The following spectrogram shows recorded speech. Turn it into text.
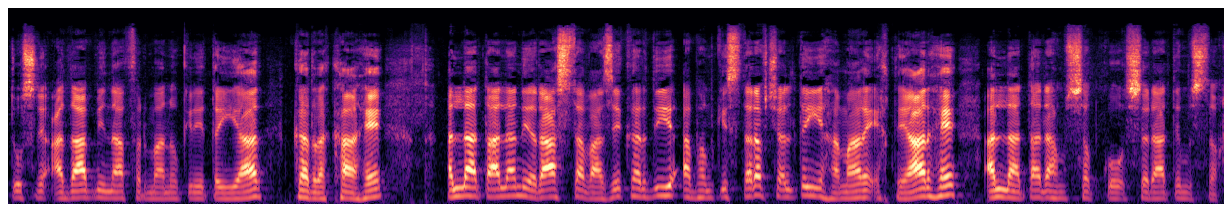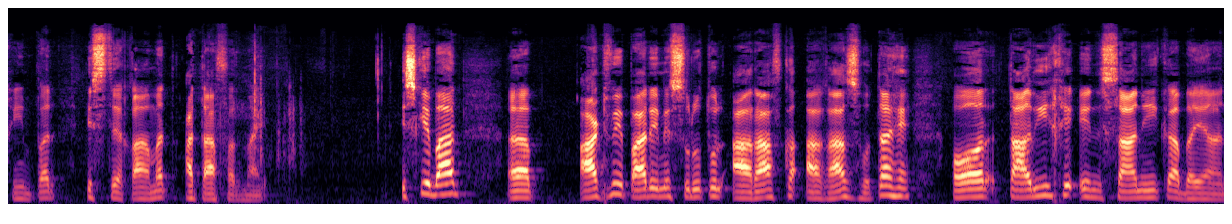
تو اس نے عذاب بھی نافرمانوں کے لیے تیار کر رکھا ہے۔ اللہ تعالیٰ نے راستہ واضح کر دی اب ہم کس طرف چلتے ہیں؟ یہ ہمارا اختیار ہے اللہ تعالیٰ ہم سب کو سرات مستقیم پر استقامت عطا فرمائے۔ اس کے بعد آٹھویں پارے میں صورت العراف کا آغاز ہوتا ہے اور تاریخ انسانی کا بیان،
